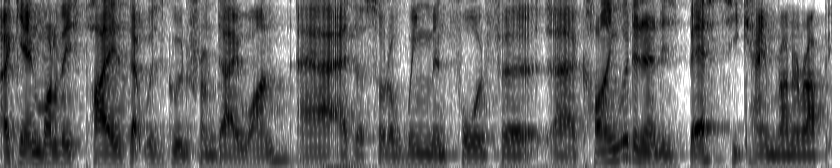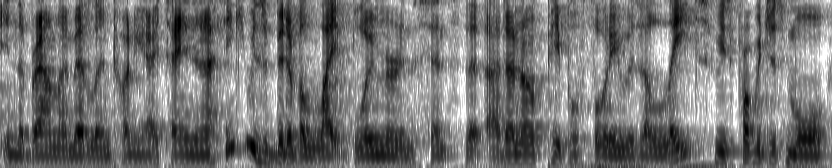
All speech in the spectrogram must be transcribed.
again, one of these players that was good from day one uh, as a sort of wingman forward for uh, Collingwood. And at his best, he came runner up in the Brownlow medal in 2018. And I think he was a bit of a late bloomer in the sense that I don't know if people thought he was elite. He was probably just more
